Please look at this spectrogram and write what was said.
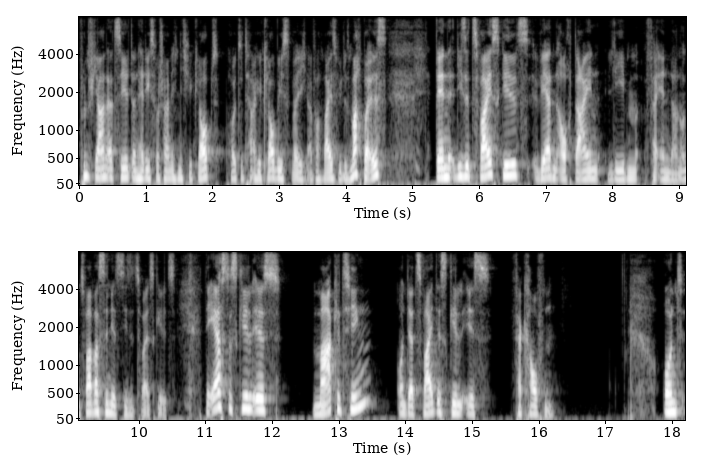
fünf Jahren erzählt, dann hätte ich es wahrscheinlich nicht geglaubt. Heutzutage glaube ich es, weil ich einfach weiß, wie das machbar ist. Denn diese zwei Skills werden auch dein Leben verändern. Und zwar, was sind jetzt diese zwei Skills? Der erste Skill ist Marketing und der zweite Skill ist Verkaufen. Und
